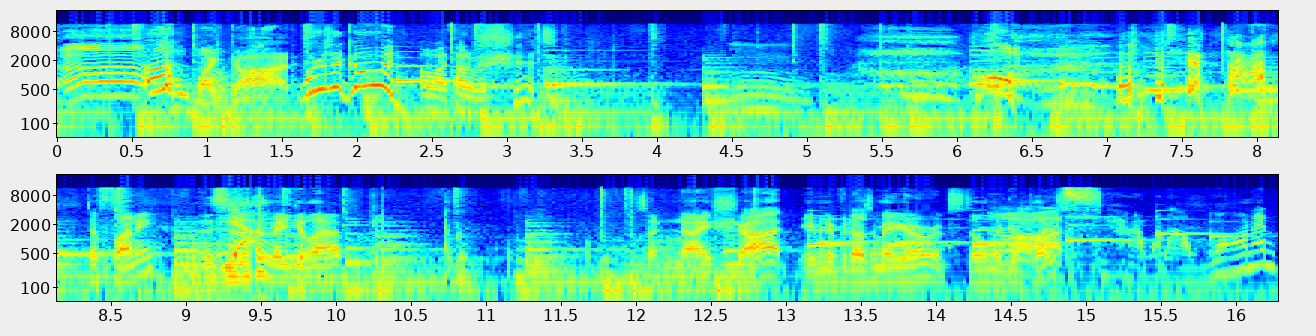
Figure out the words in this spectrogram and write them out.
Ah! Oh my god. Where's it going? Oh, I thought it was. Shit. Oh, Is that funny? This Yeah. doesn't make you laugh? It's a nice shot. Even if it doesn't make it over, it's still in a good oh, place. that's not what I wanted.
